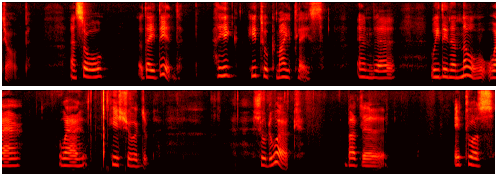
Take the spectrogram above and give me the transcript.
job, and so they did. He he took my place, and uh, we didn't know where where he should should work, but uh, it was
